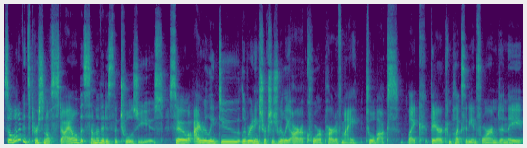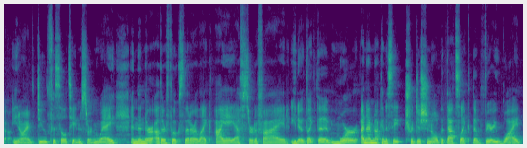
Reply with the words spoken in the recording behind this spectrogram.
So a lot of it's personal style, but some of it is the tools you use. So I really do, liberating structures really are a core part of my toolbox. Like they're complexity informed and they, you know, I do facilitate in a certain way. And then there are other folks that are like IAF certified, you know, like the more, and I'm not going to say traditional, but that's like the very wide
